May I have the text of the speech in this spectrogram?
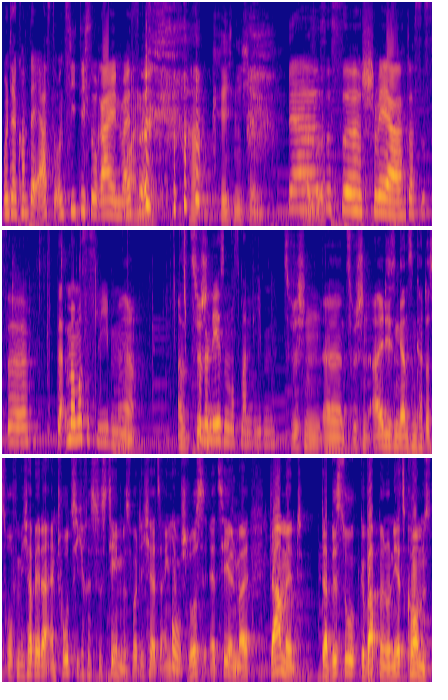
Und dann kommt der Erste und zieht dich so rein, weißt oh, du? nee. Ha, krieg ich nicht hin. Ja, Also- es ist äh, schwer. Das ist, äh, da, man muss es lieben. Ja. Also zwischen, Polonesen muss man lieben. zwischen, äh, zwischen all diesen ganzen Katastrophen, ich habe ja da ein todsicheres System, das wollte ich ja jetzt eigentlich Oh. am Schluss erzählen, weil damit, da bist du gewappnet und jetzt kommst.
